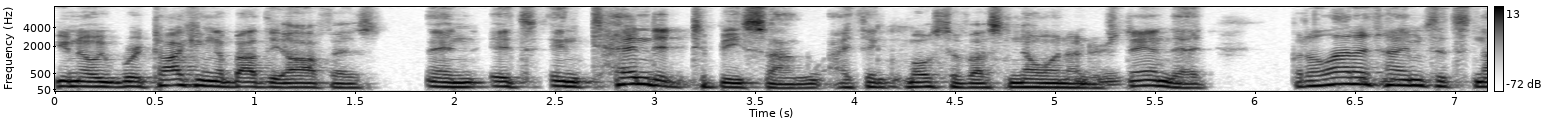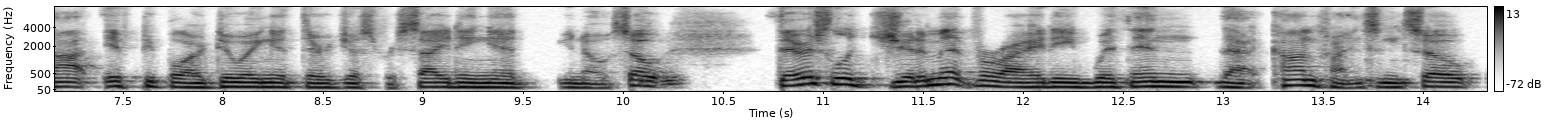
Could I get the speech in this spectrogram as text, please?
you know we're talking about the office and it's intended to be sung. I think most of us know and mm-hmm. understand mm-hmm. that, but a lot of times it's not. If people are doing it, they're just reciting it. You know, so. Mm-hmm there's legitimate variety within that confines. And so,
